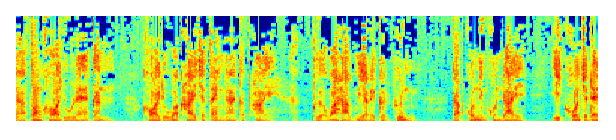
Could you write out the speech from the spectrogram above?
นะต้องคอยดูแลกัน คอยดูว่าใครจะแต่งงานกับใครนะเผื่อว่าหากมีอะไรเกิดขึ้น กับคนหนึ่งคนใด อีกคนจะได้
